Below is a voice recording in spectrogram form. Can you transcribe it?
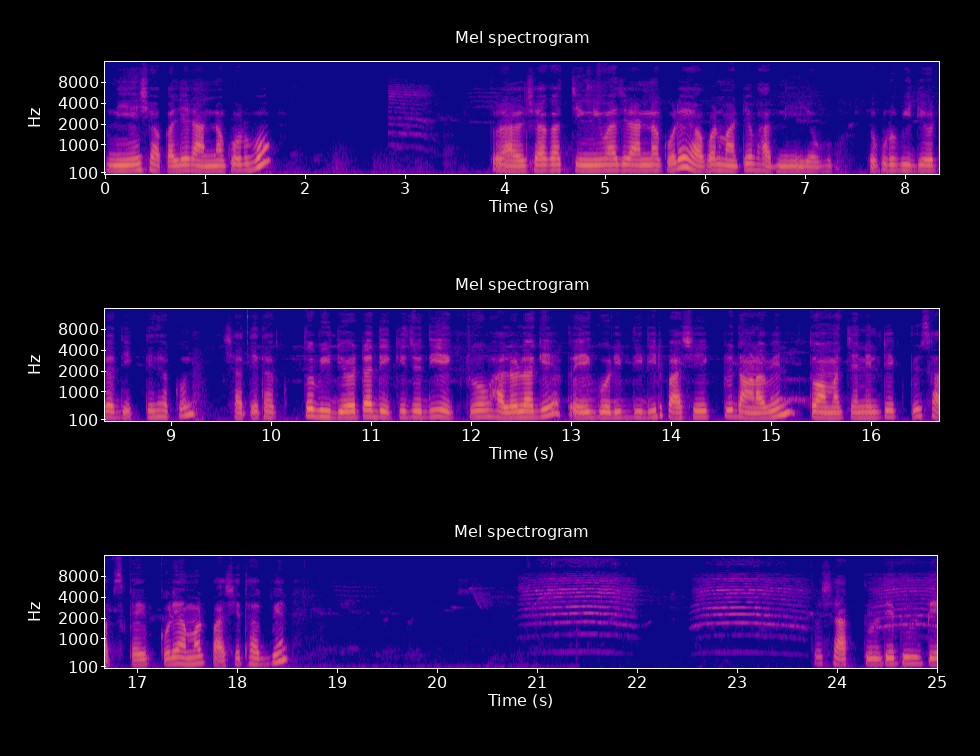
নিয়ে সকালে রান্না করব। তো লাল শাক আর চিংড়ি মাছ রান্না করে আবার মাঠে ভাত নিয়ে যাব। তো পুরো ভিডিওটা দেখতে থাকুন, সাথে থাক তো ভিডিওটা দেখে যদি একটুও ভালো লাগে, তো এই গরিব দিদির পাশে একটু দাঁড়াবেন। তো আমার চ্যানেলটা একটু সাবস্ক্রাইব করে আমার পাশে থাকবেন। তো শাক তুলতে তুলতে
